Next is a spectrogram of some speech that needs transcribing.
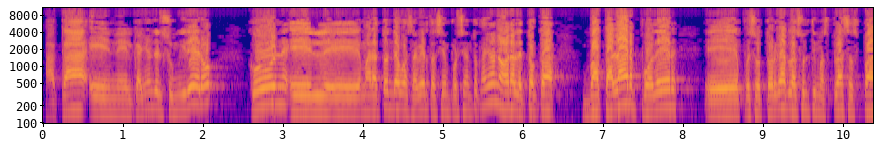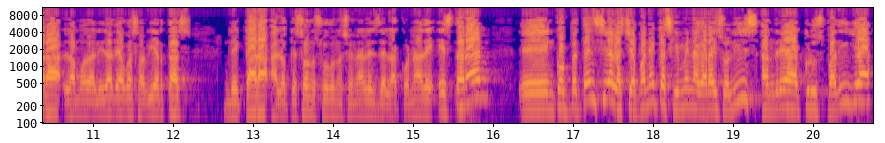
acá en el Cañón del Sumidero, con el eh, Maratón de Aguas Abiertas 100% Cañón. Ahora le toca Bacalar poder eh, pues otorgar las últimas plazas para la modalidad de aguas abiertas de cara a lo que son los Juegos Nacionales de la CONADE. Estarán eh, en competencia las chiapanecas Jimena Garay Solís, Andrea Cruz Padilla,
